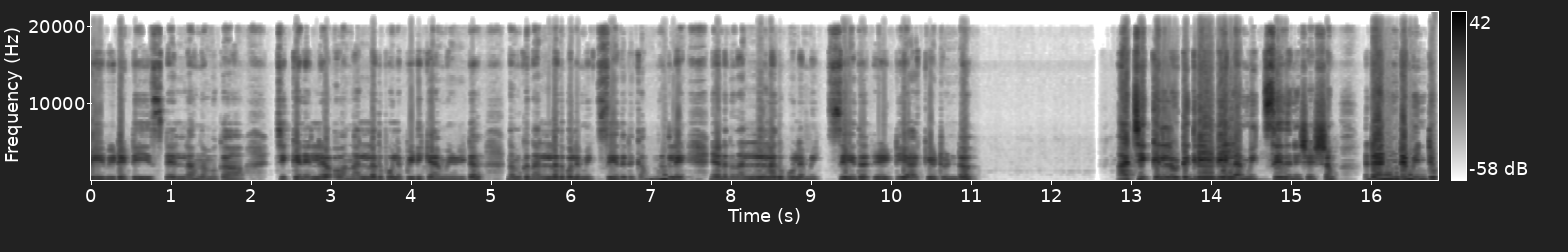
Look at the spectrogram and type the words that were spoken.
ഗ്രേവിയുടെ ടേസ്റ്റ് എല്ലാം നമുക്ക് ആ ചിക്കനിൽ നല്ലതുപോലെ പിടിക്കാൻ വേണ്ടിയിട്ട് നമുക്ക് നല്ലതുപോലെ മിക്സ് ചെയ്തെടുക്കാം. അല്ലേ? ഞാനത് നല്ലതുപോലെ മിക്സ് ചെയ്ത് റെഡിയാക്കിയിട്ടുണ്ട് ആ ചിക്കനിലോട്ട് ഗ്രേവി എല്ലാം മിക്സ് ചെയ്തതിന് ശേഷം രണ്ട് മിനിറ്റ്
